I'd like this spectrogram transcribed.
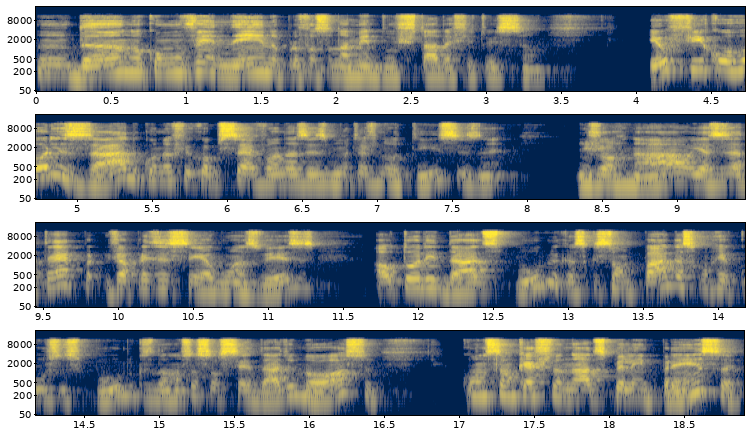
um dano, como um veneno para o funcionamento do Estado, da instituição. Eu fico horrorizado quando eu fico observando, às vezes, muitas notícias né, em jornal, e às vezes até já presenciei algumas vezes, autoridades públicas que são pagas com recursos públicos da nossa sociedade, o nosso, quando são questionados pela imprensa,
